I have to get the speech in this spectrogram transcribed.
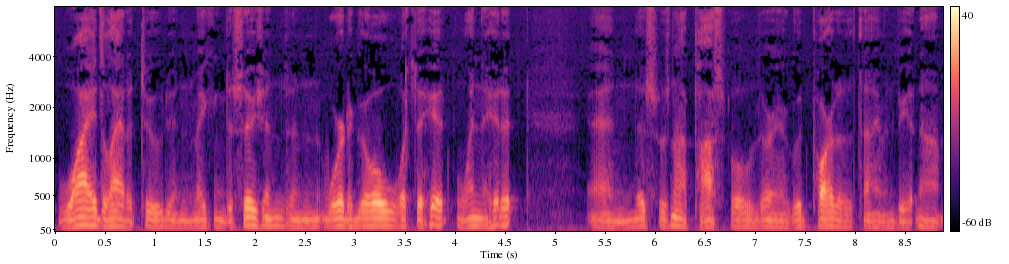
wide latitude in making decisions and where to go, what to hit, when to hit it. And this was not possible during a good part of the time in Vietnam.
